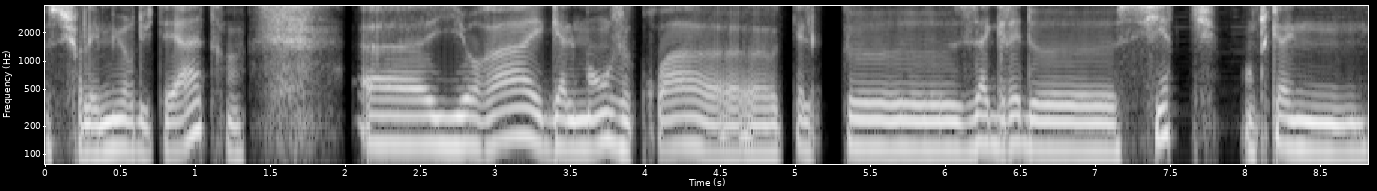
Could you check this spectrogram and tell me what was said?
sur les murs du théâtre. il y aura également, je crois, quelques agrès de cirque en tout cas une,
